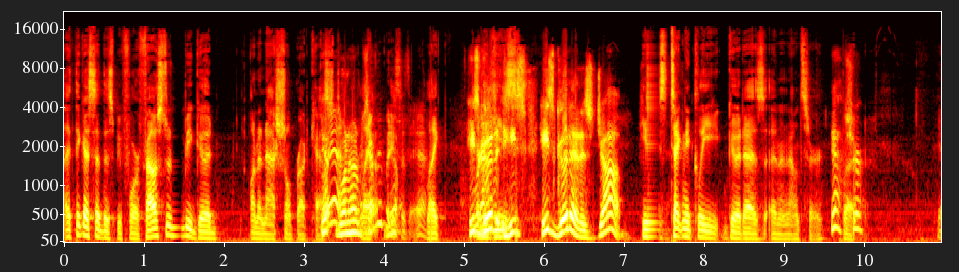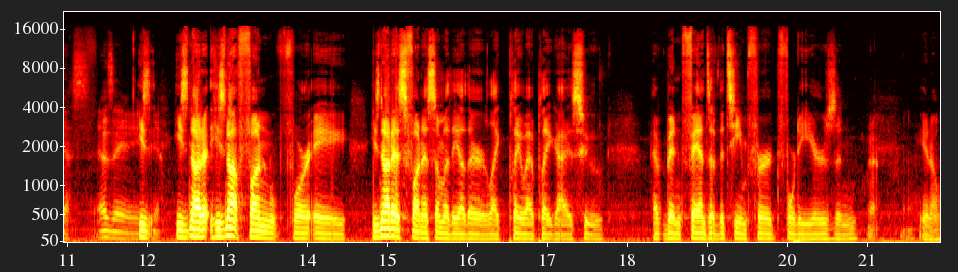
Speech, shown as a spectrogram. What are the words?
I think I said this before. Faust would be good on a national broadcast. Yeah, Yeah, 100%. Everybody Yeah. says it. Yeah. Like He's good. He's- He's, he's good at his job. he's technically good as an announcer. Yeah, but sure. Yes, as a He's yeah. he's not he's not fun for a he's not as fun as some of the other like play by play guys who have been fans of the team for 40 years and Yeah. you know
